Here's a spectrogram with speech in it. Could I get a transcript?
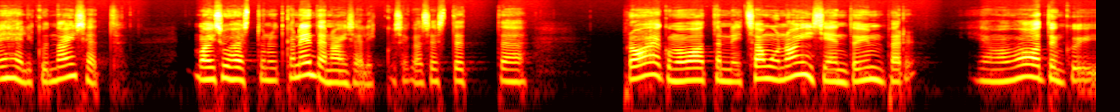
mehelikud naised. ma ei suhestunud ka nende naiselikkusega, sest et äh, praegu ma vaatan neid samu naisi enda ümber ja ma vaatan, kui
